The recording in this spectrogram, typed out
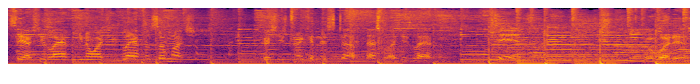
See how she's laughing? You know why she's laughing so much? Because she's drinking this stuff. That's why she's laughing. What is?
